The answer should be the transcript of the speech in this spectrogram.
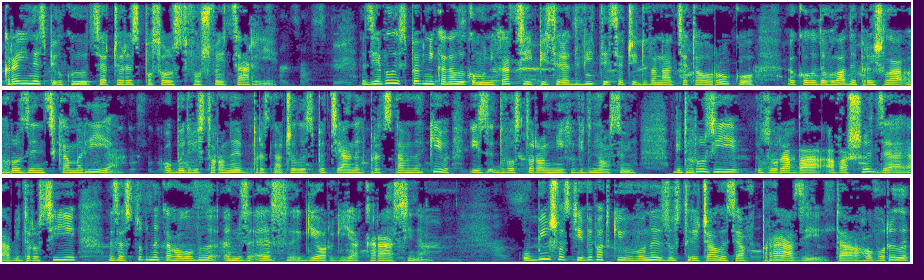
Країни спілкуються через посольство Швейцарії. З'явились певні канали комунікації після 2012 року, коли до влади прийшла грузинська мрія. Обидві сторони призначили спеціальних представників із двосторонніх відносин від Грузії Зураба Авашидзе, а від Росії заступника голови МЗС Георгія Карасіна. У більшості випадків вони зустрічалися в Празі та говорили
